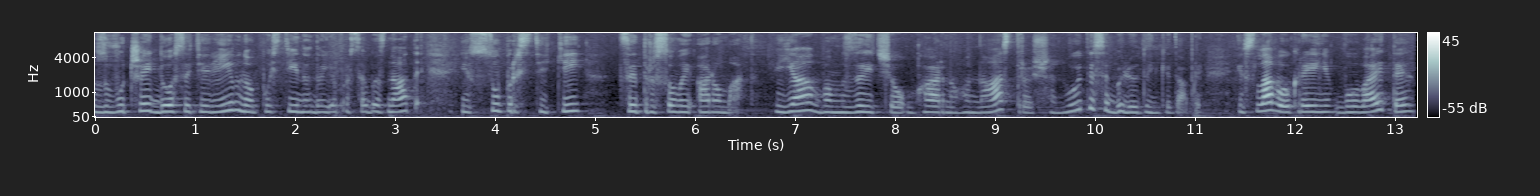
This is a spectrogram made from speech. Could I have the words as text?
звучить досить рівно, постійно дає про себе знати і суперстійкий цитрусовий аромат. Я вам зичу гарного настрою, шануйте себе, люденьки добрі. І слава Україні! Бувайте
